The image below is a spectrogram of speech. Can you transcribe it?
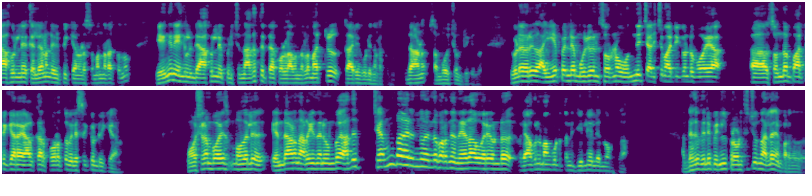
രാഹുലിനെ കല്യാണം കഴിപ്പിക്കാനുള്ള ശ്രമം നടക്കുന്നു. എങ്ങനെയെങ്കിലും രാഹുലിനെ പിടിച്ച് നകത്തിട്ടാൽ കൊള്ളാമെന്നുള്ള മറ്റൊരു കാര്യം കൂടി നടക്കുന്നു. ഇതാണ് സംഭവിച്ചുകൊണ്ടിരിക്കുന്നത്. ഇവിടെ ഒരു അയ്യപ്പന്റെ മുഴുവൻ സ്വർണം ഒന്നിച്ചടിച്ചു മാറ്റിക്കൊണ്ട് പോയ സ്വന്തം പാർട്ടിക്കാരായ ആൾക്കാർ പുറത്ത് വിലസിക്കൊണ്ടിരിക്കുകയാണ്. മോഷണം പോയ മുതൽ എന്താണെന്ന് അറിയുന്നതിന് മുമ്പ് അത് ചെമ്പായിരുന്നു എന്ന് പറഞ്ഞ നേതാവ് വരെ ഉണ്ട് രാഹുൽ മാങ്കൂട്ടത്തിന്റെ ജില്ലയിൽ എന്ന് ഓർക്കുക. അദ്ദേഹം ഇതിന്റെ പിന്നിൽ പ്രവർത്തിച്ചു എന്നല്ല ഞാൻ പറഞ്ഞത്.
